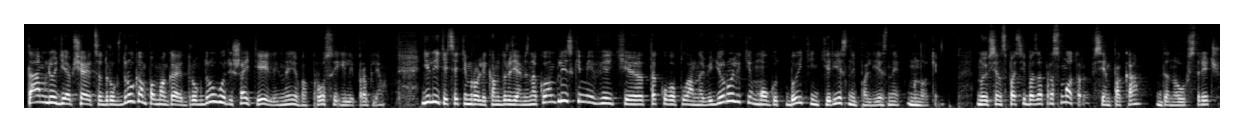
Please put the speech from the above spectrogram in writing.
Там люди общаются друг с другом, помогают друг другу решать те или иные вопросы или проблемы. Делитесь этим роликом с друзьями, знакомыми, близкими, ведь э, такого плана видеоролики могут быть интересны и полезны многим. Ну и всем спасибо за просмотр, всем пока, до новых встреч.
